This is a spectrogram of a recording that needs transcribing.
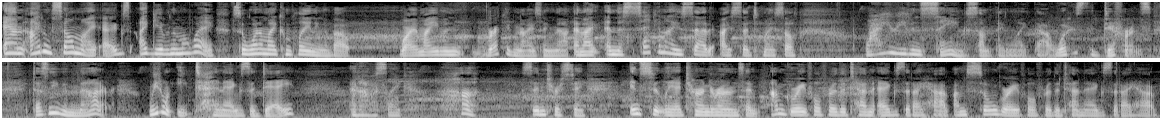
and I don't sell my eggs, I give them away. So what am I complaining about? Why am I even recognizing that? And I and the second I said I said to myself, why are you even saying something like that? What is the difference? It doesn't even matter. We don't eat 10 eggs a day. And I was like, huh, it's interesting instantly I turned around and said, I'm grateful for the 10 eggs that I have. I'm so grateful for the 10 eggs that I have.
